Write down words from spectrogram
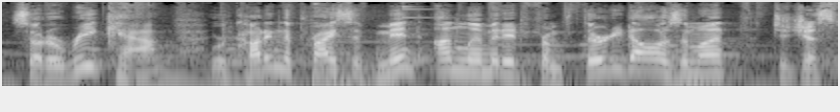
F- So to recap, we're cutting the price of Mint Unlimited from $30 a month to just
